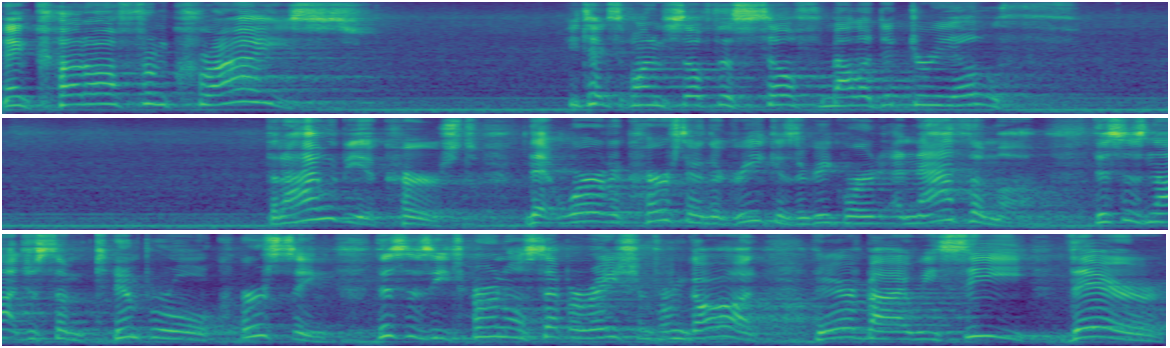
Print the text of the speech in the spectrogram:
and cut off from Christ. He takes upon himself this self maledictory oath that I would be accursed. That word accursed there in the Greek is the Greek word anathema. This is not just some temporal cursing, this is eternal separation from God. Thereby we see there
